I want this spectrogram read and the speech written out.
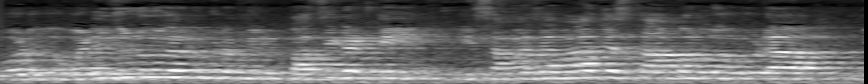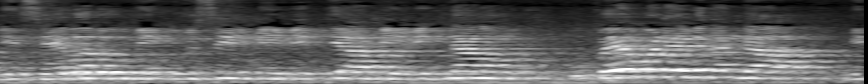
ఒడిదుడులను కూడా మీరు పసిగట్టి ఈ సమ సమాజ స్థాపనలో కూడా మీ సేవలు మీ కృషి మీ విద్య మీ విజ్ఞానం ఉపయోగపడే విధంగా మీ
